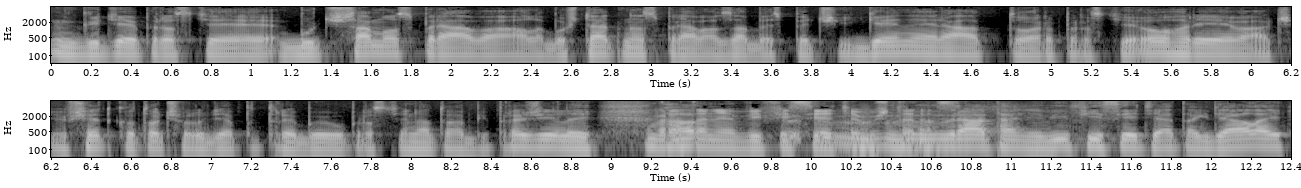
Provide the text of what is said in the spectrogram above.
kde proste buď samozpráva alebo štátna správa zabezpečí generátor, proste ohrievače, všetko to, čo ľudia potrebujú proste na to, aby prežili. Vrátanie Wi-Fi siete už teraz. Vrátanie Wi-Fi siete a tak ďalej.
